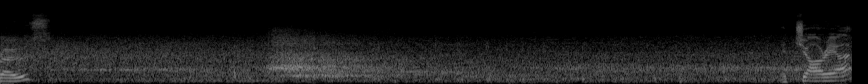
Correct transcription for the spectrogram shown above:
Rose. Ejaria.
